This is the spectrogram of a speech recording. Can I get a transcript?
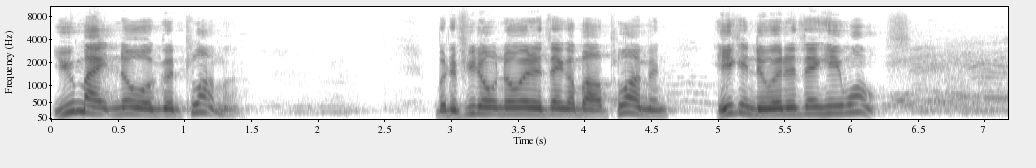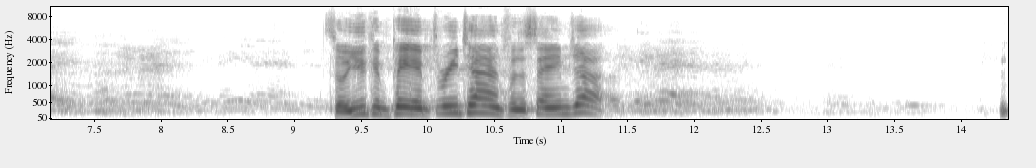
You might know a good plumber, but if you don't know anything about plumbing, he can do anything he wants. So you can pay him three times for the same job.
